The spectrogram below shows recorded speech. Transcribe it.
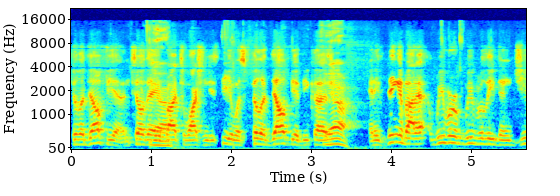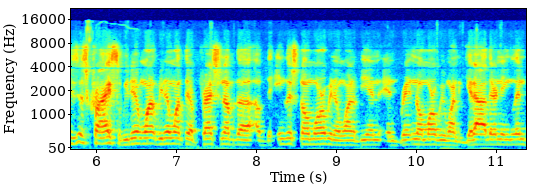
Philadelphia. Until they Yeah. brought it to Washington D.C., it was Philadelphia because Yeah. and if you think about it, we were we believed in Jesus Christ. We didn't want we didn't want the oppression of the of the English no more. We didn't want to be in, in Britain no more. We wanted to get out of there in England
